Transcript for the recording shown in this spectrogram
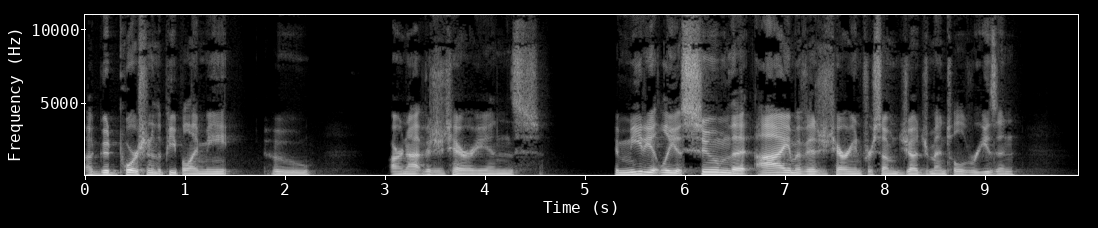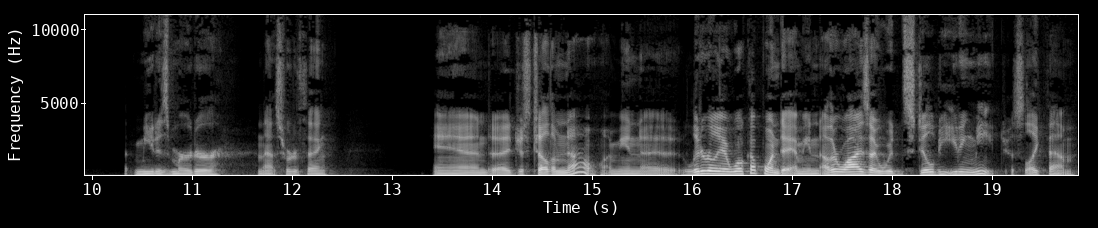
a good portion of the people I meet who are not vegetarians immediately assume that I am a vegetarian for some judgmental reason. Meat is murder and that sort of thing and I just tell them no. I mean, uh, literally, I woke up one day. I mean, otherwise, I would still be eating meat just like them.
